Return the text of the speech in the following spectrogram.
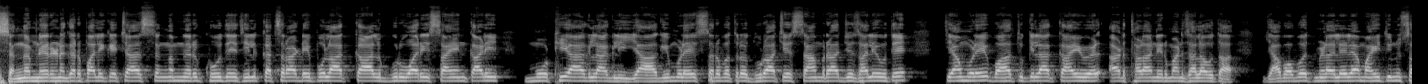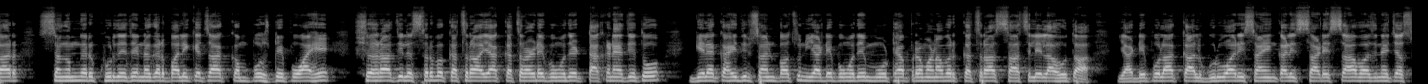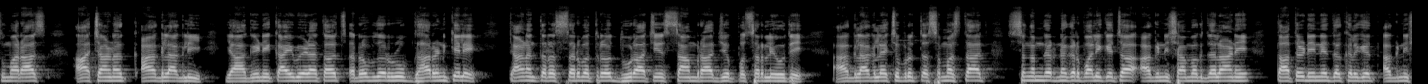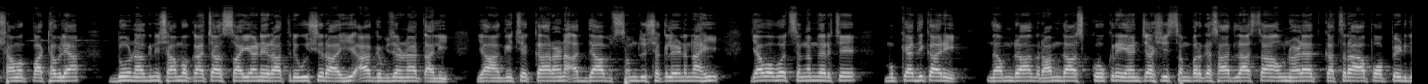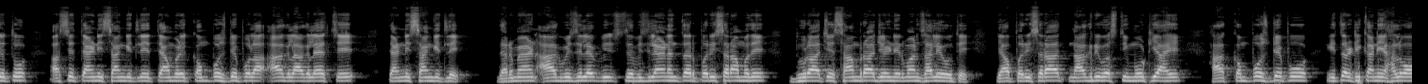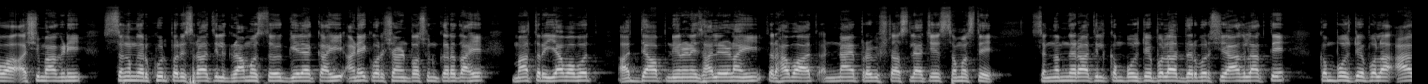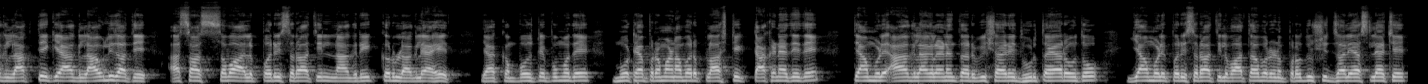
संगमनेर नगरपालिकेच्या संगमनेर खुर्द येथील कचरा डेपोला काल गुरुवारी सायंकाळी मोठी आग लागली. या आगीमुळे सर्वत्र धुराचे साम्राज्य झाले होते. त्यामुळे वाहतुकीला काही वेळ अडथळा निर्माण झाला होता. याबाबत मिळालेल्या माहितीनुसार संगमनेर खुर्द येथे नगरपालिकेचा कंपोस्ट डेपो आहे. शहरातील सर्व कचरा या कचरा डेपोमध्ये टाकण्यात येतो. गेल्या काही दिवसांपासून या डेपोमध्ये मोठ्या प्रमाणावर कचरा साचलेला होता. या डेपोला काल गुरुवारी सायंकाळी साडेसहा वाजण्याच्या सुमारास अचानक आग लागली. या आगीने काही वेळातच रौद्र रूप धारण केले. त्यानंतर सर्वत्र धुराचे साम्राज्य पसरले होते. आग लागल्याचे वृत्त समजताच संगमनेर नगरपालिकेच्या अग्निशामक दलाने तातडीने दखल घेत अग्निशामक पाठवल्या. दोन अग्निशामकाच्या साह्याने रात्री उशिरा ही आग विझवण्यात आली. या आगीचे कारण अद्याप समजू शकले नाही. याबाबत संगमनेरचे मुख्याधिकारी रामराम रामदास कोकरे यांच्याशी संपर्क साधला असता उन्हाळ्यात कचरा आपोआप पेट घेतो असे त्यांनी सांगितले. त्यामुळे कंपोस्ट डेपोला आग लागल्याचे त्यांनी सांगितले. दरम्यान आग विझल्या विजल्यानंतर परिसरामध्ये धुराचे साम्राज्य निर्माण झाले होते. या परिसरात नागरी वस्ती मोठी आहे. हा कंपोस्ट डेपो इतर ठिकाणी हलवावा अशी मागणी संगमनेर खुर्द परिसरातील ग्रामस्थ गेल्या काही अनेक वर्षांपासून करत आहे. मात्र याबाबत अद्याप निर्णय झालेला नाही तर हा वाद अन्याय प्रविष्ट असल्याचे समजते. संगमनेरातील कंपोस्ट डेपोला दरवर्षी आग लागते. कंपोस्ट डेपोला आग लागते की आग लावली जाते असा सवाल परिसरातील नागरिक करू लागले आहेत. या कंपोस्ट डेपोमध्ये मोठ्या प्रमाणावर प्लास्टिक टाकण्यात येते. त्यामुळे आग लागल्यानंतर विषारी धूर तयार होतो. यामुळे परिसरातील वातावरण प्रदूषित झाले असल्याचे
